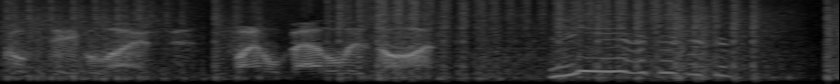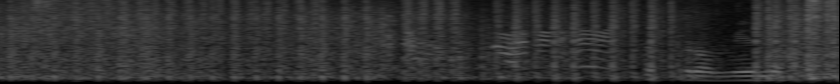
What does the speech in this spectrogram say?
Circle stabilized. Final battle is on. Promille.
